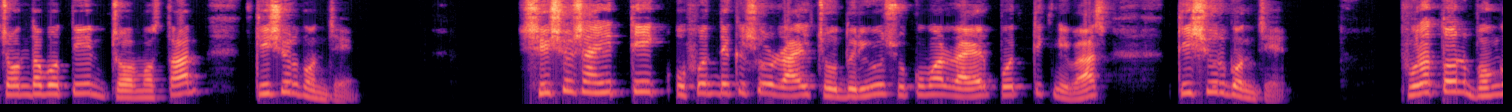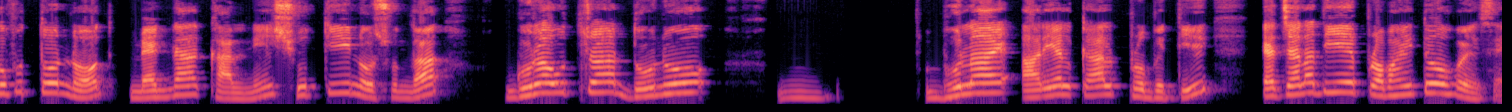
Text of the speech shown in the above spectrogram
চন্দাবতীর জন্মস্থান কিশোরগঞ্জে। শিশু সাহিত্যিক উপেন্দ্র কিশোর রায় চৌধুরী ও সুকুমার রায়ের পৈতৃক নিবাস কিশোরগঞ্জে। পুরাতন বঙ্গপুত্র নদ, মেঘনা, কালনি, সুতি, নরসুন্দা গোড়াউত্রা দনু, ভোলায় আরিয়াল কাল প্রভৃতি এ জেলা দিয়ে প্রবাহিত হয়েছে।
